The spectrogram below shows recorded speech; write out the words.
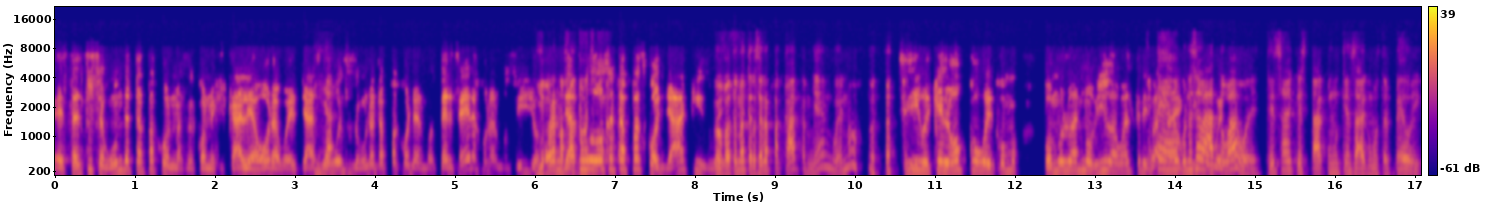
Está en su segunda etapa con, con Mexicali ahora, güey. Ya Y ya- estuvo en su segunda etapa con Hermosillo. Tercera con Hermosillo. Y ahora nos ya tuvo dos etapas con Yaquis, Nos güey. falta una tercera para acá también, güey, ¿no? Sí, güey, qué loco, güey. ¿Cómo, ¿Cómo lo han movido a Walter ¿Qué Ibarra? pedo con ese vato, güey? ¿Quién sabe qué está? ¿Cómo, quién sabe cómo está el pedo güey?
